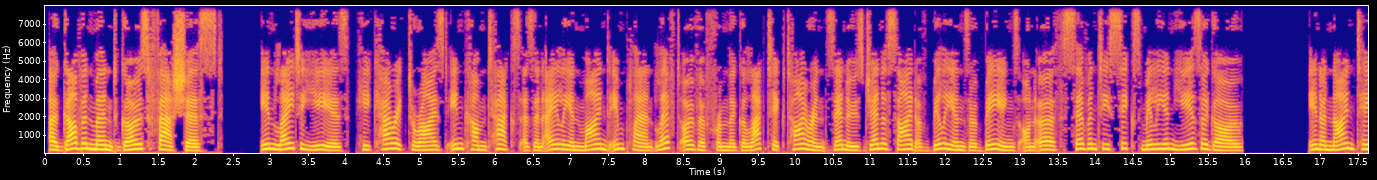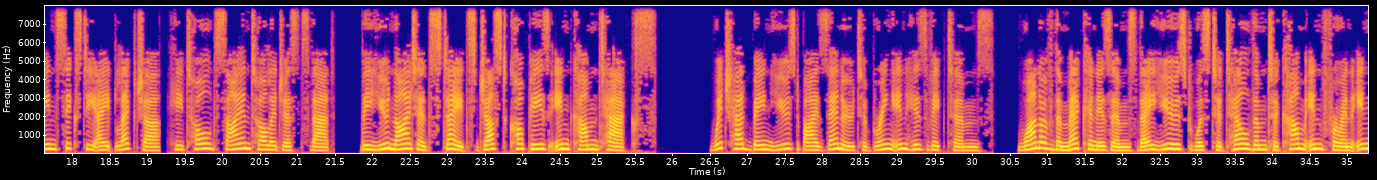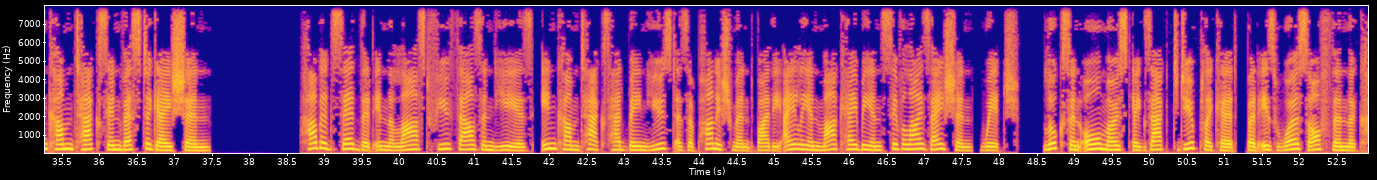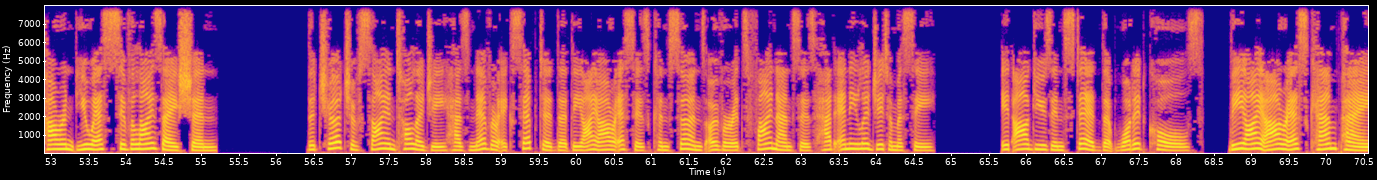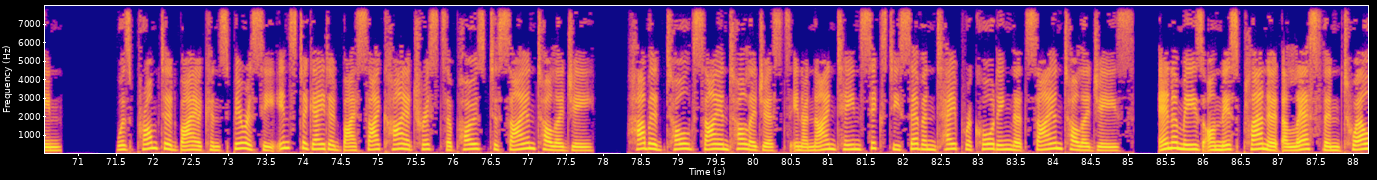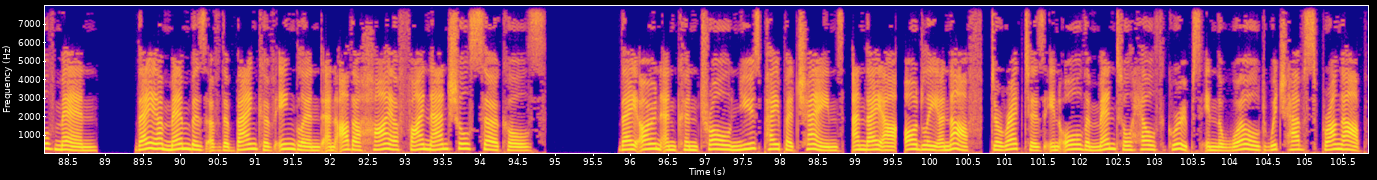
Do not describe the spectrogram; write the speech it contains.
A government goes fascist in later years, he characterized income tax as an alien mind implant left over from the galactic tyrant Xenu's genocide of billions of beings on Earth 76 million years ago. In a 1968 lecture, he told Scientologists that, "...the United States just copies income tax," which had been used by Zenu to bring in his victims. One of the mechanisms they used was to tell them to come in for an income tax investigation. Hubbard said that in the last few thousand years, income tax had been used as a punishment by the alien Marcabian civilization, which looks an almost exact duplicate, but is worse off than the current U.S. civilization. The Church of Scientology has never accepted that the IRS's concerns over its finances had any legitimacy. It argues instead that what it calls the IRS campaign was prompted by a conspiracy instigated by psychiatrists opposed to Scientology. Hubbard told Scientologists in a 1967 tape recording that Scientology's enemies on this planet are less than 12 men. They are members of the Bank of England and other higher financial circles. They own and control newspaper chains, and they are, oddly enough, directors in all the mental health groups in the world which have sprung up.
